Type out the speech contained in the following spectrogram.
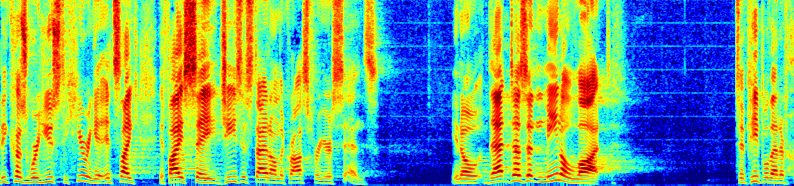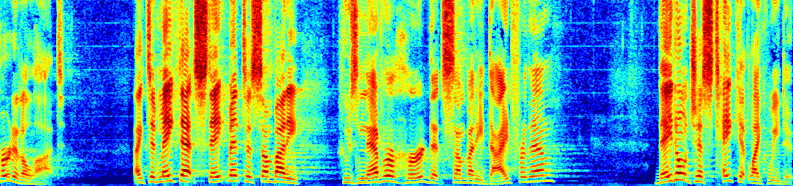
because we're used to hearing it. It's like if I say, Jesus died on the cross for your sins. You know, that doesn't mean a lot to people that have heard it a lot. Like to make that statement to somebody who's never heard that somebody died for them, they don't just take it like we do.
